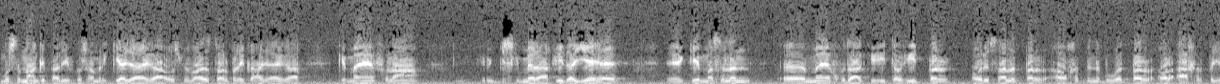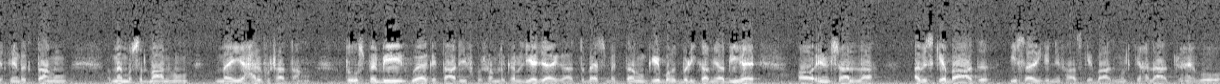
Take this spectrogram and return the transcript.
مسلمان کی تعریف کو شامل کیا جائے گا۔ اس میں واضح طور پر یہ کہا جائے گا کہ میں فلاں، جس کی میرا عقیدہ یہ ہے کہ مثلا میں خدا کی توحید پر اور رسالت پر اور ختم نبوت پر اور آخر پر یقین رکھتا ہوں، میں مسلمان ہوں، میں یہ حلف اٹھاتا ہوں۔ تو اس میں بھی گویا کہ تعریف کو شامل کر لیا جائے گا۔ تو میں سمجھتا ہوں کہ یہ بہت بڑی کامیابی ہے اور انشاءاللہ اب اس کے بعد عیسائی کے نفاذ کے بعد ملک کے حالات جو ہیں وہ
